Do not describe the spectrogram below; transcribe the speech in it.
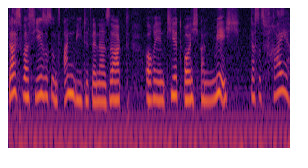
Das, was Jesus uns anbietet, wenn er sagt, orientiert euch an mich, das ist Freiheit.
